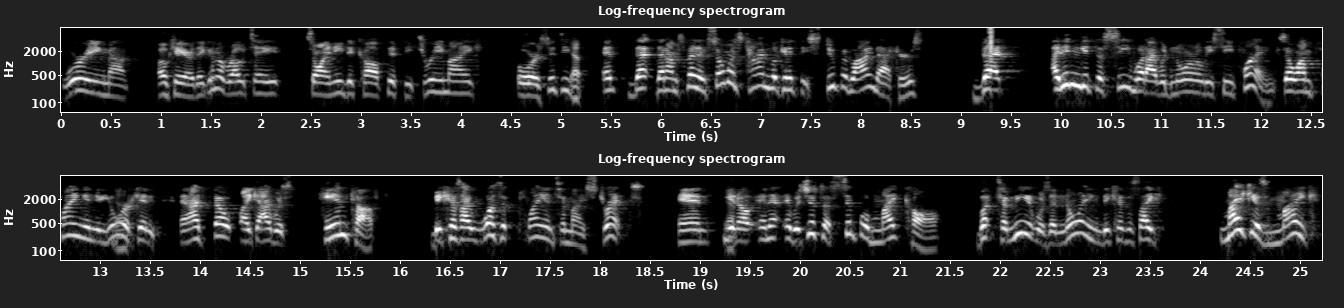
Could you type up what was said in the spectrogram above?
worrying about, okay, are they going to rotate? So I need to call 53 Mike or 50, Yep. and that that I'm spending so much time looking at these stupid linebackers that I didn't get to see what I would normally see playing. So I'm playing in New York, and and I felt like I was handcuffed because I wasn't playing to my strengths. And you know, and it, it was just a simple Mike call, but to me it was annoying because it's like Mike is Mike.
